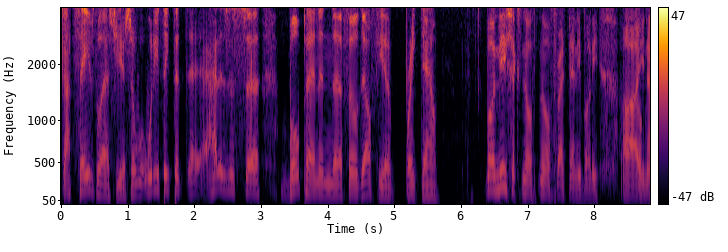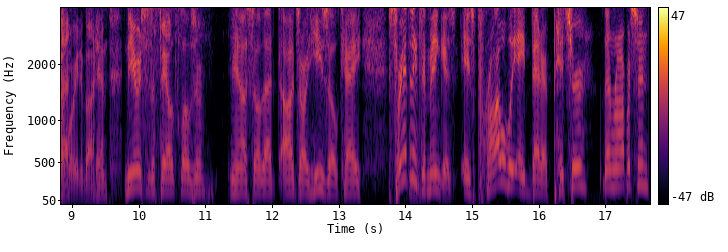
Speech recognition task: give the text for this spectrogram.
got saves last year. So what do you think that? how does this bullpen in Philadelphia break down? Well, Neshek's no no threat to anybody. Uh, okay. You're not worried about him. Neris is a failed closer. You know, so that odds are he's okay. Seranthony mm-hmm. Dominguez is probably a better pitcher than Robertson.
